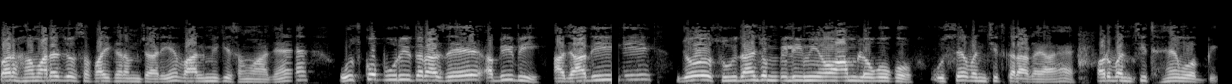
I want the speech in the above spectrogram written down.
पर हमारे जो सफ़ाई कर्मचारी हैं, वाल्मीकि समाज है, उसको पूरी तरह से अभी भी आज़ादी की जो सुविधाएँ जो मिली हुई हो आम लोगों को, उससे वंचित करा गया है, और वंचित हैं वो अब भी।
